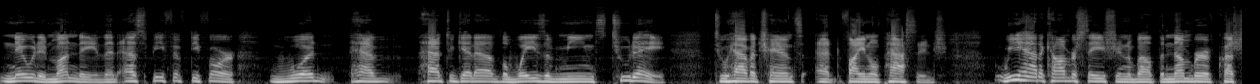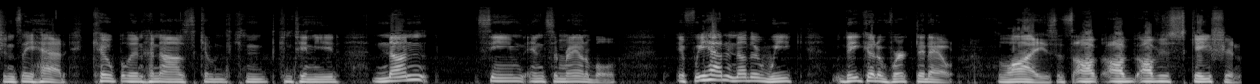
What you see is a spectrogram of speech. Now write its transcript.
noted Monday that SB 54 would have had to get out of the ways of means today to have a chance at final passage. We had a conversation about the number of questions they had. Copeland Hanaz con- con- continued. None seemed insurmountable. If we had another week, they could have worked it out lies. It's ob- ob- obfuscation.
